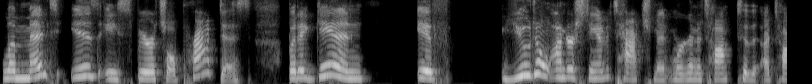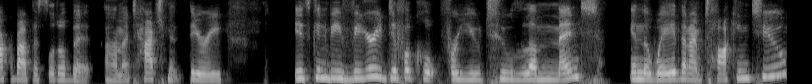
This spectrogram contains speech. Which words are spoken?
Lament is a spiritual practice, but again, if you don't understand attachment, we're going to talk to the, uh, talk about this a little bit. Um, attachment theory. It's going to be very difficult for you to lament in the way that I'm talking to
